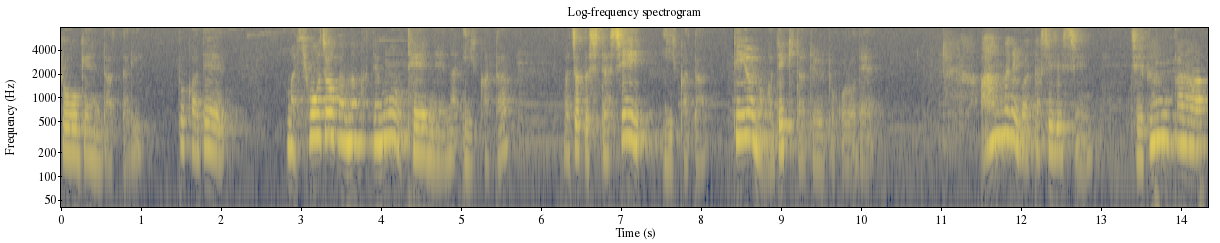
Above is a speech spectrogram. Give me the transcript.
表現だったりとかで、まあ、表情がなくても丁寧な言い方、まあ、ちょっと親しい言い方っていうのができたというところであんまり私自身自分から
